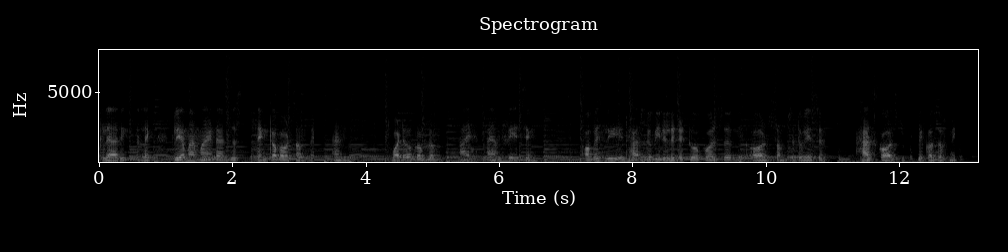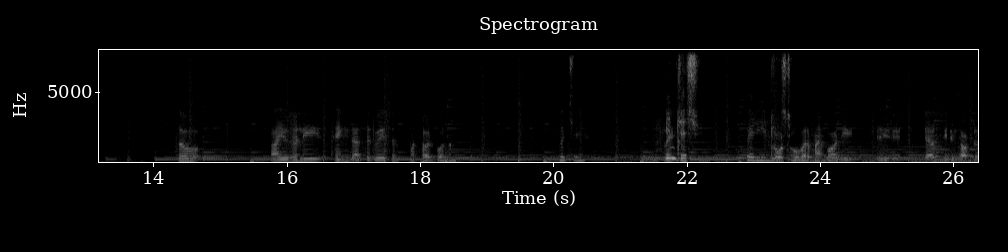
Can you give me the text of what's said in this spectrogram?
clear like clear my mind and just think about something. And whatever problem I I am facing obviously it has to be related to a person or some situation has caused because of me. So I usually think that situation from a third person. Okay. Like interesting. Very float interesting. over my body. I- I- you have seen Doctor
